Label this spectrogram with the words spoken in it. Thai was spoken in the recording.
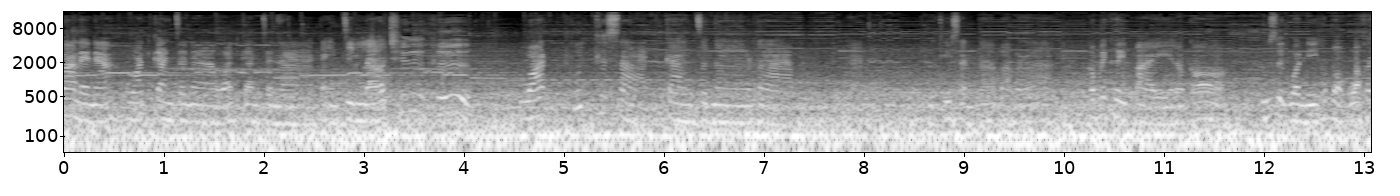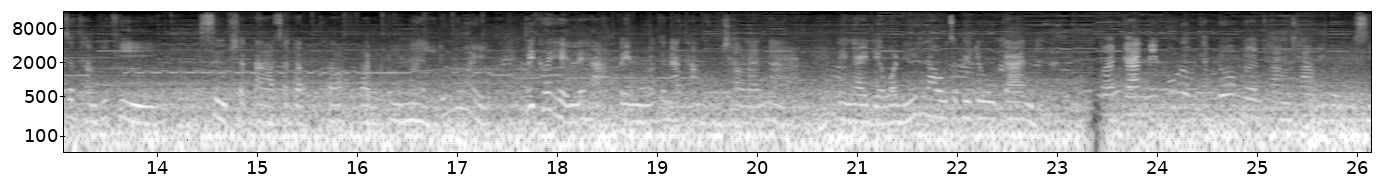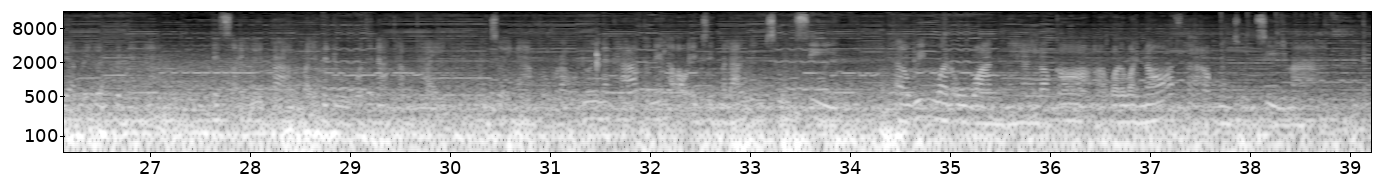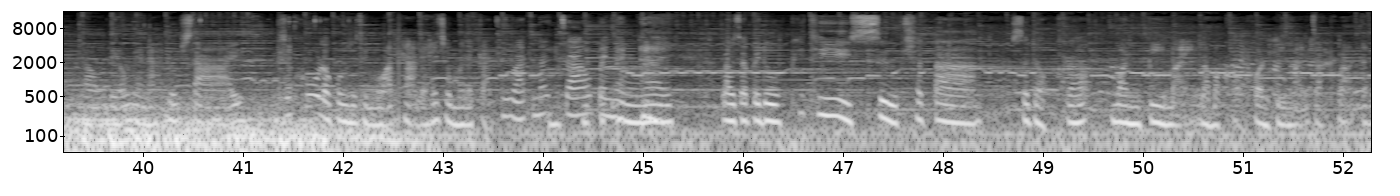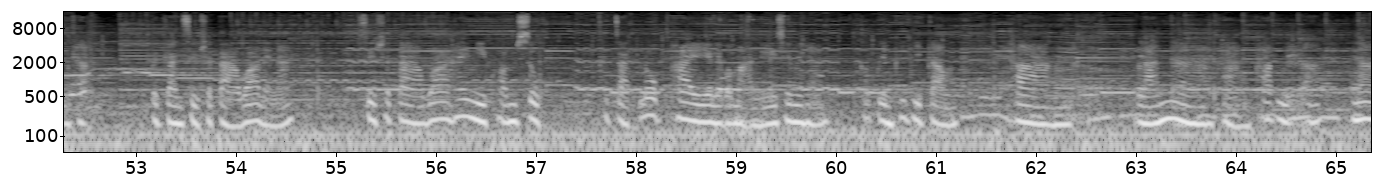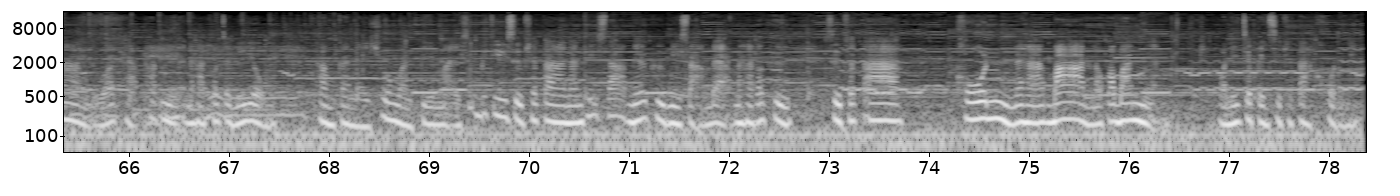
ว่าอะไรนะ วัดกาญจนา วัดกาญจนา แต่จริงๆแล้วชื่อคือ วัดพุทธศาสตร์กาญจนารามอยู่ที่ซันตาบาบาร่าก็ไม่เคยไป แล้วก็รู้สึกวันนี้เขาบอกว่าเขาจะทำพิธีสืบชะตาสะดับเคราะ งจะถึงวัดค่ะเลยให้ชมบรรยากาศที่วัดนะเจ้าเป็นยังไง เราจะไปดูพิธีสืบชะตา สะเดอกเคราะห์วันปีใหม่ เรามาขอพรปีใหม่จากพระกันค่ะ เป็นการสืบชะตาว่าอะไรนะสืบชะตาว่าให้มีความสุขขจัดโรคภัยอะไรประมาณนี้ใช่ไหมคะก็เป็นพิธีกรรมทางล้านนาทางภาคเหนือน่านหรือว่าแถบภาคเหนือนะคะ ก็จะนิยม ทำกันในช่วงวันปีใหม่ ซึ่งพิธีสืบชะตานั้นที่ทราบเนี่ยก็คือมี 3 แบบนะคะ ก็คือสืบชะตาคนนะคะบ้านแล้วก็บ้านเมือง วันนี้จะเป็นสืบชะตาคนนะ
